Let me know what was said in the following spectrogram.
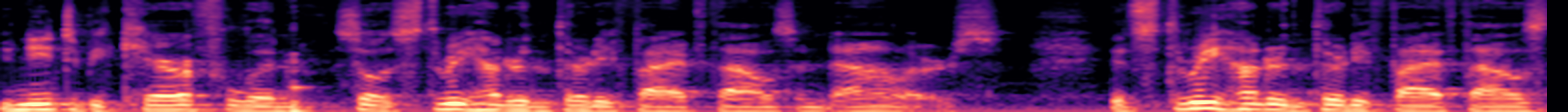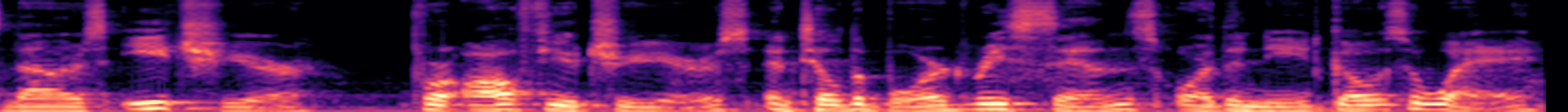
you need to be careful and so it's three hundred and thirty-five thousand dollars. It's three hundred and thirty-five thousand dollars each year for all future years until the board rescinds or the need goes away.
